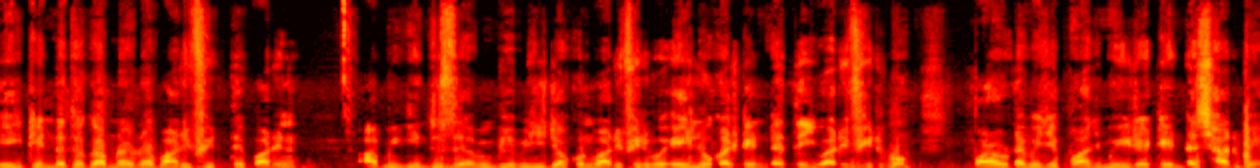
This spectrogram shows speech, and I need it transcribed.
এই ট্রেনটা থেকে আপনারা বাড়ি ফিরতে পারেন। আমি কিন্তু সে, আমি ভেবেছি যখন বাড়ি ফিরবো, এই লোকাল ট্রেনটাতেই বাড়ি ফিরবো। বারোটা বেজে পাঁচ মিনিটে ট্রেনটা ছাড়বে।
